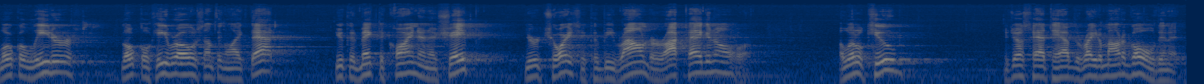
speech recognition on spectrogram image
local leader, local hero, something like that. You could make the coin in a shape, your choice. It could be round or octagonal or a little cube. You just had to have the right amount of gold in it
